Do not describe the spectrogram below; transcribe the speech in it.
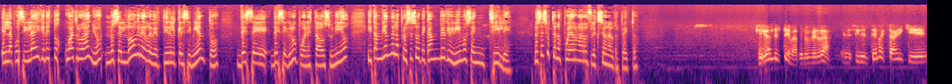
en la posibilidad de que en estos cuatro años no se logre revertir el crecimiento de ese, de ese grupo en Estados Unidos y también de los procesos de cambio que vivimos en Chile. No sé si usted nos puede dar una reflexión al respecto. Qué grande el tema, pero es verdad. Es decir, el tema está en que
